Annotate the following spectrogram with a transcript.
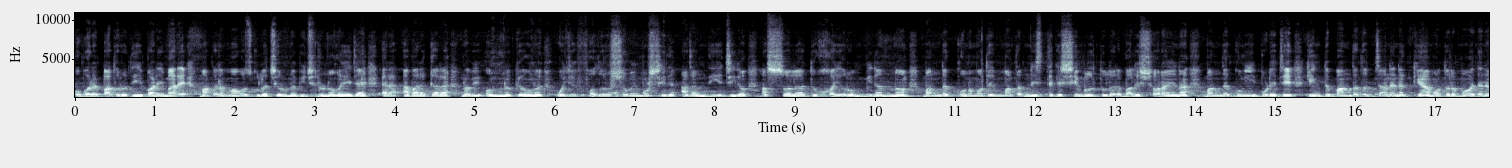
ওপরে পাথর দিয়ে বাড়ি মারে। মাথার মগজগুলো ছিড়ুনো বিছিড়ুনো হয়ে যায়। এরা আবার কারা? নবী, অন্য কেউ নয়। ওই যে ফজরের সময় মসজিদে আজান দিয়েছিল, আসসালাতু খায়রুম মিনান নাম। বান্দা কোনো মতে মাথার নিচ থেকে শিমুল তুলার বালিশ সরায় না। বান্দা ঘুমিয়ে পড়েছে কিন্তু বান্দা তো জানে না কেয়ামতের ময়দানে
